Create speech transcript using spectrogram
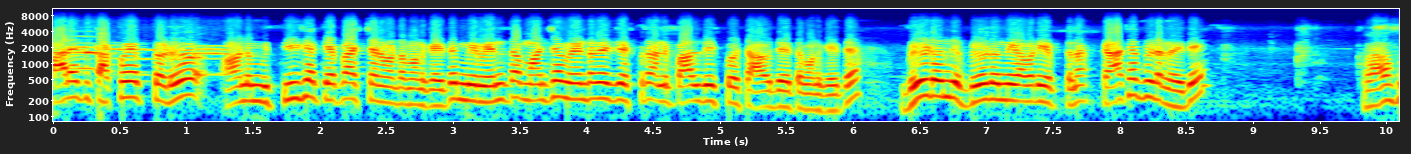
పాలు అయితే తక్కువ చెప్తాడు. అవును మీరు తీసే కెపాసిటీ అనమాట మనకైతే. మీరు ఎంత మంచిగా మెయింటైన్ చేసుకుంటే అన్ని పాలు తీసుకోవచ్చు ఆవుది అయితే మనకైతే. బ్రీడ్ ఉంది బ్రీడ్ ఉంది కాబట్టి చెప్తున్నా. క్రాస్ బ్రీడ్ అన్న ఇది? క్రాస్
